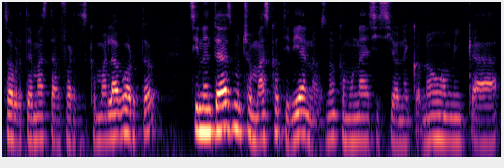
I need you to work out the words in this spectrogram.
sobre temas tan fuertes como el aborto, sino en temas mucho más cotidianos, ¿no? Como una decisión económica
